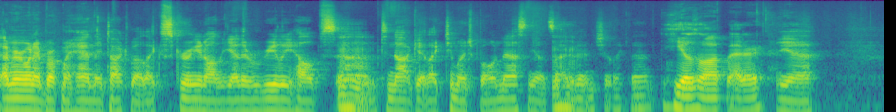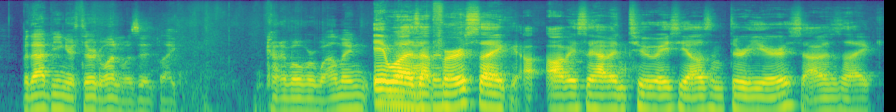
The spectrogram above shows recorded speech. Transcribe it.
I remember when I broke my hand, they talked about like screwing it all together really helps um, Mm-hmm. to not get like too much bone mass on the outside of it and shit like that. Heals a lot better. Yeah, but that being your third one, was it like kind of overwhelming? It was at first like obviously having two ACLs in three years. I was like,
